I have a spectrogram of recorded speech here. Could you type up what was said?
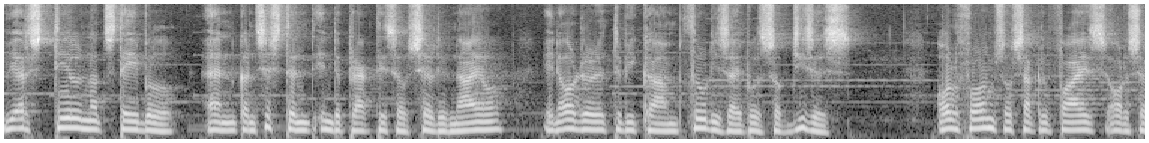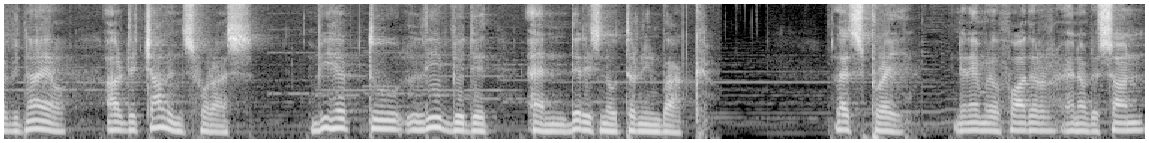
we are still not stable and consistent in the practice of self denial in order to become true disciples of Jesus. All forms of sacrifice or self denial are the challenge for us. We have to live with it and there is no turning back. Let's pray. In the name of the Father, and of the Son,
